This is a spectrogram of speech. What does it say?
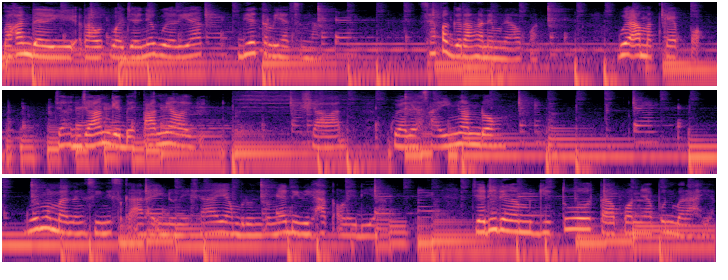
Bahkan dari raut wajahnya gue lihat dia terlihat senang. Siapa gerangan yang menelpon? Gue amat kepo Jangan-jangan gebetannya lagi. Sialan, gue ada saingan dong. Gue memandang sinis ke arah Indonesia yang beruntungnya dilihat oleh dia. Jadi dengan begitu, teleponnya pun berakhir.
